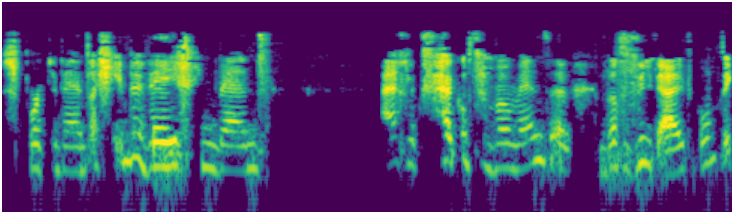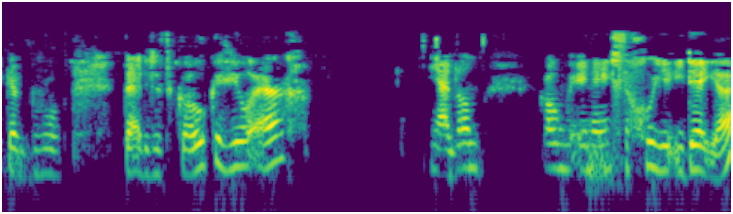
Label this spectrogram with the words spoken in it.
sporten bent, als je in beweging bent. Eigenlijk vaak op de momenten dat het niet uitkomt. Ik heb bijvoorbeeld tijdens het koken heel erg. Ja, dan komen ineens de goede ideeën.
